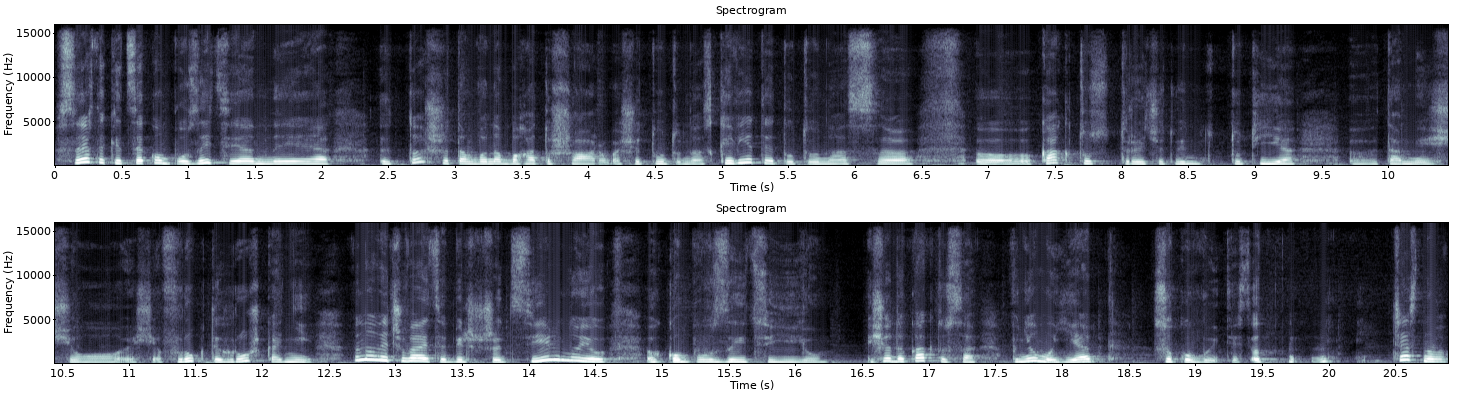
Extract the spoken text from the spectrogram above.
Все ж таки, це композиція не то, що там вона багатошарова, що тут у нас квіти, тут у нас е, е, кактус, речі, він тут є, е, там є ще фрукти, грушка. Ні. Воно відчувається більш цільною е, композицією. І щодо кактуса, в ньому є соковитість. От Чесно,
